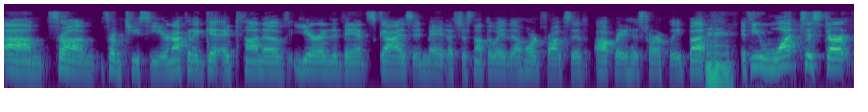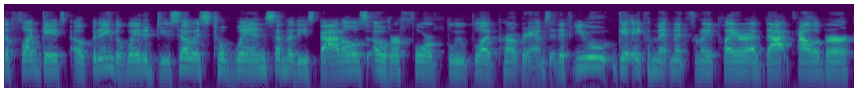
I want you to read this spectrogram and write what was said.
um, from from TC. You're not going to get a ton of year in advance guys in May. That's just not the way the Horned Frogs have operated historically. But mm-hmm. if you want to start the floodgates opening, the way to do so is to win some of these battles over four blue blood programs. And if you get a commitment from a player of that caliber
